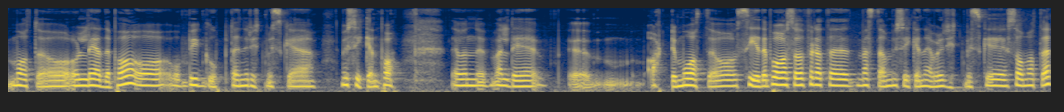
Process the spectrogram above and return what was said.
måte å, lede på og, og bygge opp den rytmiske musikken på. Det er jo en veldig artig måte å si det på også, for det meste av musikken er vel rytmisk i så måte.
